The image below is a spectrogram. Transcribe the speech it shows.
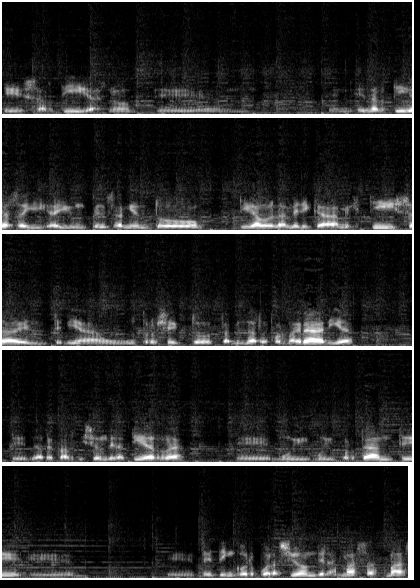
es Artigas, ¿no? Eh, en, Artigas hay, un pensamiento ligado a la América mestiza, él tenía un, proyecto también de reforma agraria, de, repartición de la tierra, eh, muy, importante, eh, eh, de, incorporación de las masas más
